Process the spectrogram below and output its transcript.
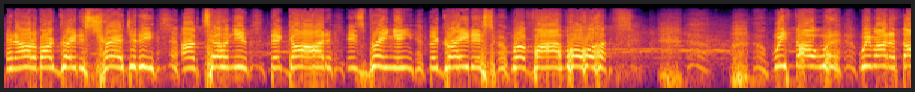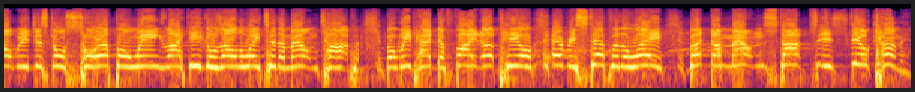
and out of our greatest tragedy, I'm telling you that God is bringing the greatest revival. We thought we, we might have thought we were just going to soar up on wings like eagles all the way to the mountaintop, but we've had to fight uphill every step of the way. But the mountain stops is still coming.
